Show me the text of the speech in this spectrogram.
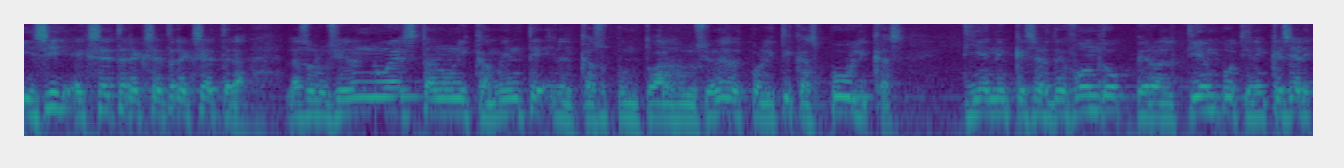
Y sí, etcétera, etcétera, etcétera. Las soluciones no están únicamente en el caso puntual. Las soluciones de las políticas públicas tienen que ser de fondo, pero al tiempo tienen que ser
